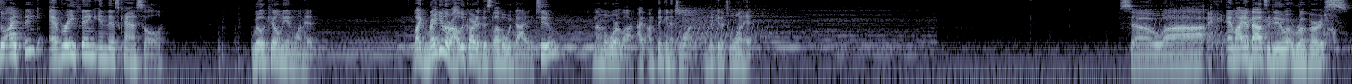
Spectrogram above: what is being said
So I think everything in this castle will kill me in one hit. Like regular Alucard at this level would die in two, and I'm a Warlock. I, am thinking it's one. I'm thinking it's one hit. So, uh, am I about to do reverse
